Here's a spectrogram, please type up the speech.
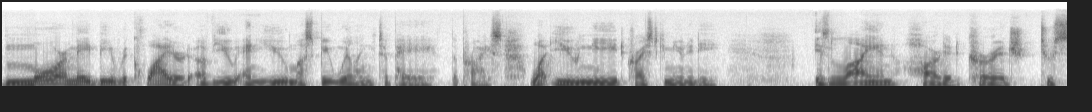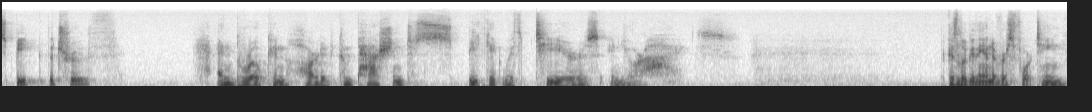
more may be required of you, and you must be willing to pay the price. What you need, Christ community, is lion hearted courage to speak the truth and broken hearted compassion to speak it with tears in your eyes. Because look at the end of verse 14.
